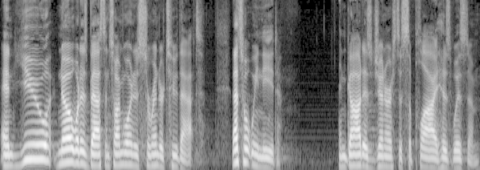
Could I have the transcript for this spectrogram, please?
and you know what is best, and so I'm going to surrender to that. That's what we need. And God is generous to supply his wisdom.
